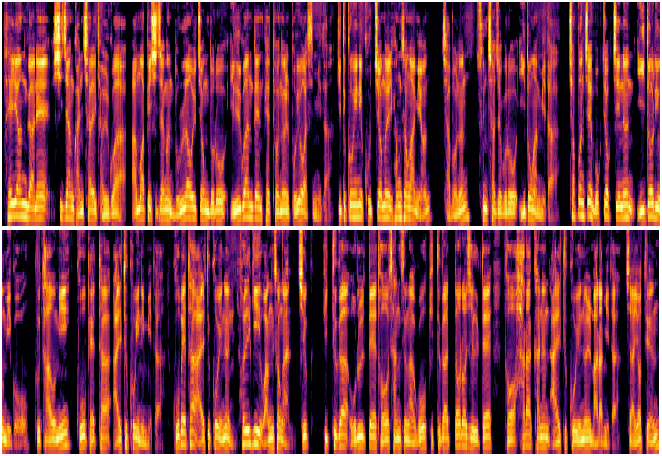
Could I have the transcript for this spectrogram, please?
8년간의 시장 관찰 결과 암호화폐 시장은 놀라울 정도로 일관된 패턴을 보여왔습니다. 비트코인이 고점을 형성하면 자본은 순차적으로 이동합니다. 첫 번째 목적지는 이더리움이고 그 다음이 고베타 알트코인입니다. 고베타 알트코인은 혈기왕성한 즉 비트가 오를 때 더 상승하고 비트가 떨어질 때 더 하락하는 알트코인을 말합니다. 자, 여튼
